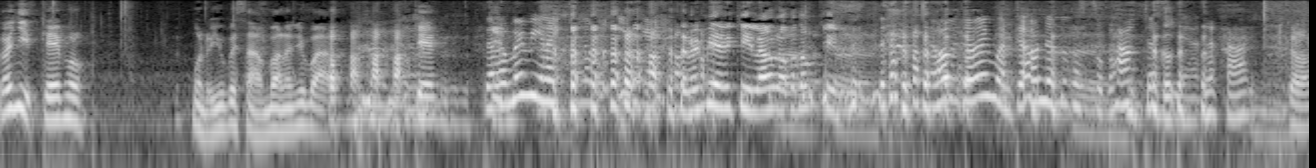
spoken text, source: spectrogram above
ก็หยิบเค้กลงห มดอายุไปสามวันแล้วนี่หว่าโอเคแต่เราไม่มีอะไรกินเราก็กินไงแต่ไม่มีอะไรกินแล้วเราก็ต้องกินแต่ว่ามันจะไม่เหมือนกันเนี่ยสุขภาพจะเสียนะคะครับ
